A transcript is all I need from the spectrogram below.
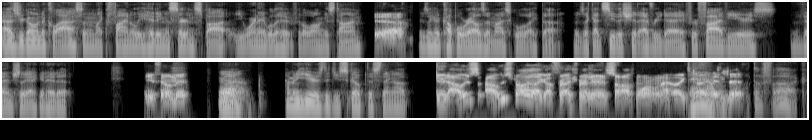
as you're going to class and then like finally hitting a certain spot you weren't able to hit for the longest time. Yeah, There's like a couple rails at my school like that. It was like I'd see this shit every day for five years. Eventually I could hit it. You feel me, Yeah. How many years did you scope this thing up? dude? I was I was probably like a freshman or a sophomore when I like Damn. tried hitting What the fuck?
